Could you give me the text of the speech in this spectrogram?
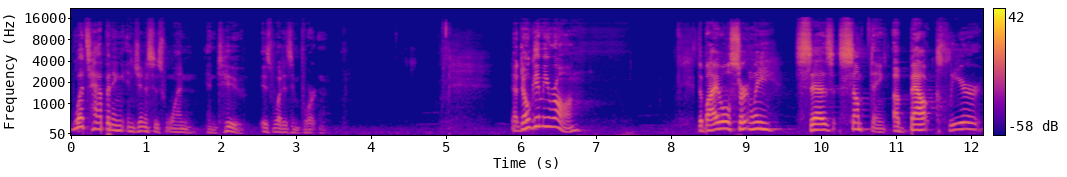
What's happening in Genesis 1 and 2 is what is important. Now, don't get me wrong. The Bible certainly says something about clear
